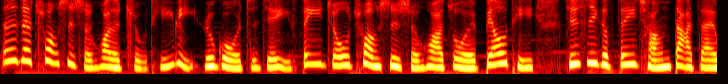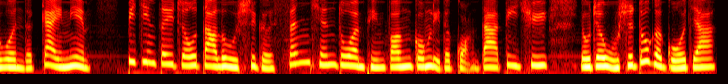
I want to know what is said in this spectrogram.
但是在创世神话的主题里，如果我直接以非洲创世神话作为标题，其实是一个非常大哉问的概念。毕竟，非洲大陆是个三千多万平方公里的广大地区，有着五十多个国家、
